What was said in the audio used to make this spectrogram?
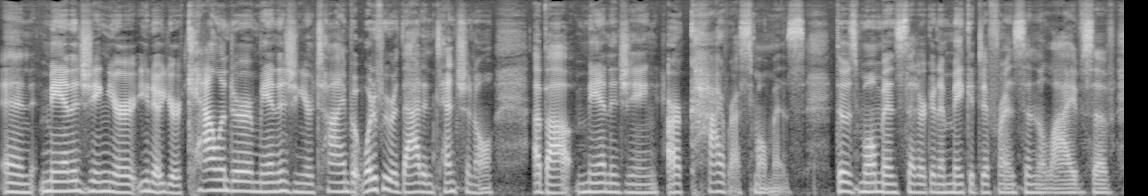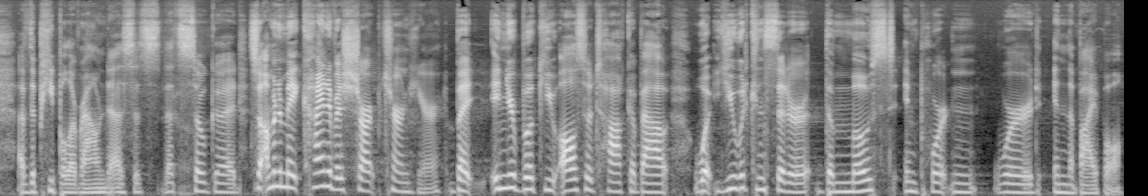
and managing your you know your calendar managing your time but what if we were that intentional about managing our kairos moments those moments that are going to make a difference in the lives of of the people around us it's that's yeah. so good so i'm going to make kind of a sharp turn here but in your book you also talk about what you would consider the most important word in the bible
